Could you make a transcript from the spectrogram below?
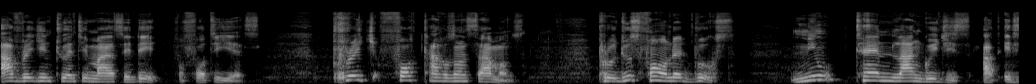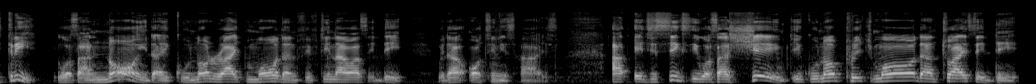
averaging 20 miles a day for 40 years, preached 4,000 sermons, produced 400 books, knew 10 languages. At 83, he was annoyed that he could not write more than 15 hours a day without hurting his eyes. At 86, he was ashamed he could not preach more than twice a day.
